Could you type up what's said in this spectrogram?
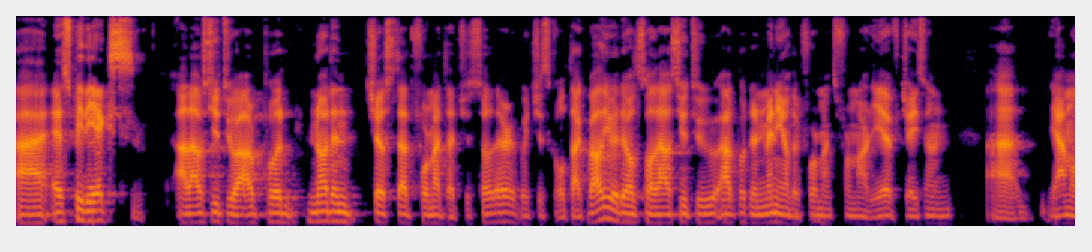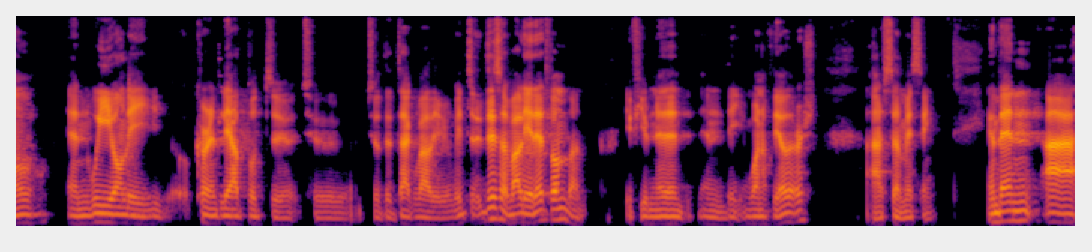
uh, SPDX allows you to output not in just that format that you saw there, which is called tag value. It also allows you to output in many other formats from RDF, JSON, uh, YAML, and we only currently output to to to the tag value. It is a validated one, but if you need it in the one of the others, are still missing. And then uh,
